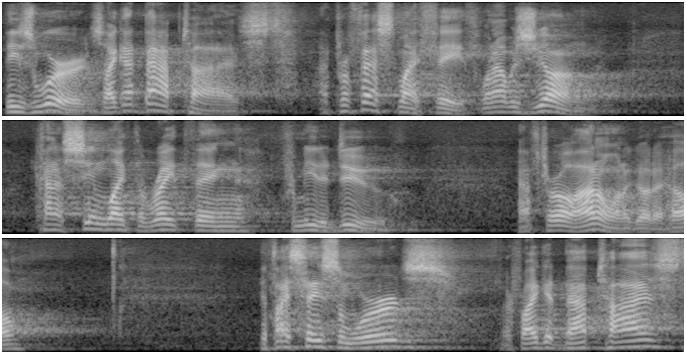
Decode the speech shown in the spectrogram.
these words I got baptized, I professed my faith when I was young. Kind of seemed like the right thing for me to do. After all, I don't want to go to hell. If I say some words, or if I get baptized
